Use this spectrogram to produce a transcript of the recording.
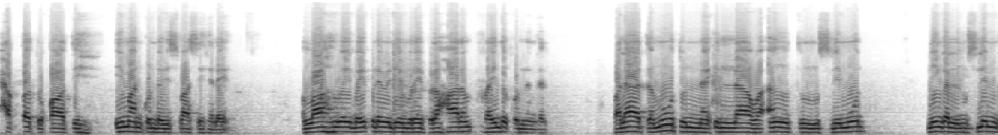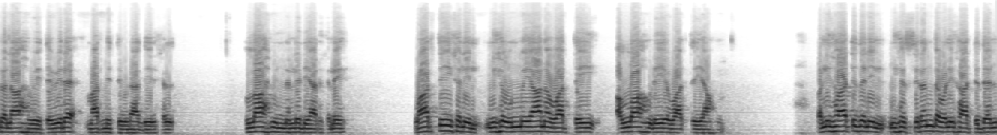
ஹக்க துகாத்திஹ் ஈமான் கொண்ட விசுவாசிகளே அல்லாஹுவை பயப்பட வேண்டிய முறை பிரகாரம் பயந்து கொள்ளுங்கள். வலா தமூதுன்ன இல்லா வ முஸ்லிமூன். நீங்கள் முஸ்லிம்களாகவே தவிர மரணித்து விடாதீர்கள். அல்லாஹுவின் நல்லடியார்களே வார்த்தைகளில் மிக உண்மையான வார்த்தை அல்லாஹுடைய வார்த்தையாகும். வழிகாட்டுதலில் மிக சிறந்த வழிகாட்டுதல்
